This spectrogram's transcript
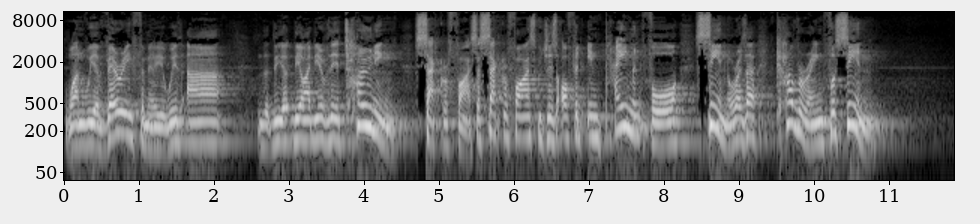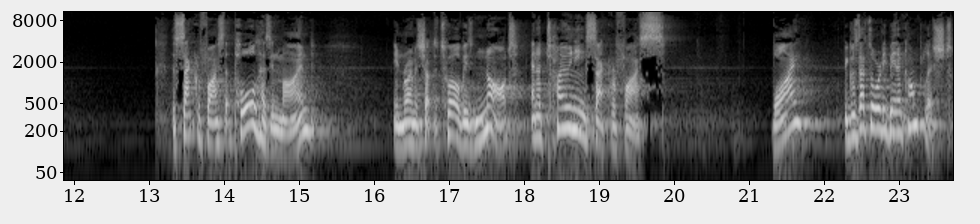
One we are very familiar with are the, the, the, idea of the atoning sacrifice, a sacrifice which is offered in payment for sin or as a covering for sin. The sacrifice that Paul has in mind in Romans chapter 12 is not an atoning sacrifice. Why? Because that's already been accomplished.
